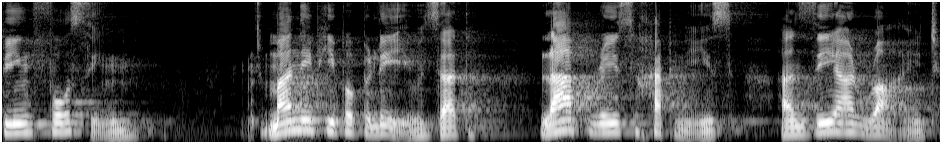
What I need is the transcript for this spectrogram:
been foreseen. Many people believe that love brings happiness, and they are right.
